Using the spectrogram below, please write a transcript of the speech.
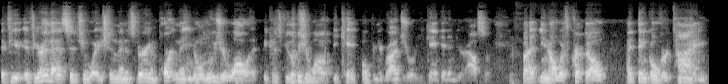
if you if you're in that situation, then it's very important that you don't lose your wallet because if you lose your wallet, you can't open your garage door, you can't get into your house. But you know, with crypto, I think over time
